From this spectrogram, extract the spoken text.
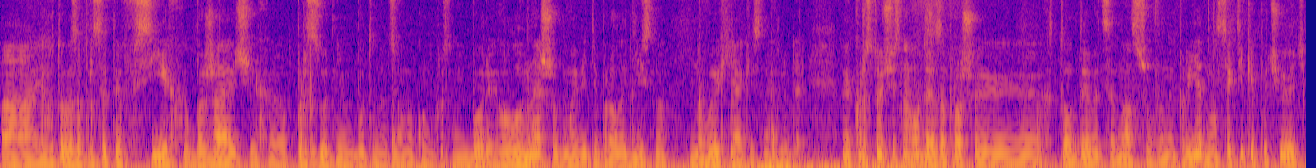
Я готовий запросити всіх бажаючих е, присутнім бути на цьому конкурсному відборі. Головне, щоб ми відібрали дійсно нових якісних людей. Ну і користуючись нагодою, я запрошую, е, хто дивиться нас, щоб вони приєдналися. Як тільки почують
